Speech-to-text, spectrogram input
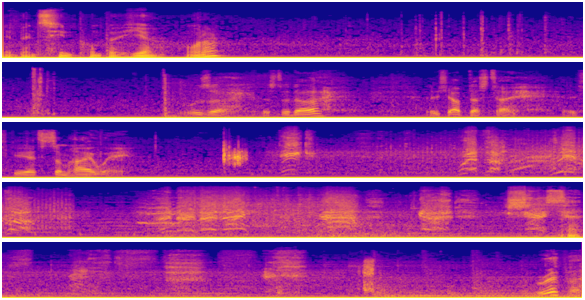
Eine Benzinpumpe hier, oder? Usa, bist du da? Ich hab das Teil. Ich gehe jetzt zum Highway. Ripper?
